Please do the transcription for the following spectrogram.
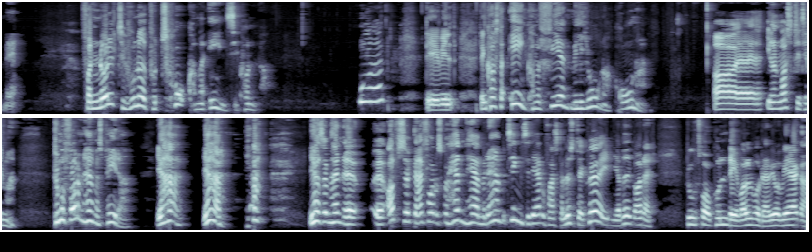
med. Fra 0 til 100 på 2,1 sekunder. What? Det er vildt. Den koster 1,4 millioner kroner. Og øh, Elon Musk siger til mig, du må få den her, Mads Peter. Jeg har, jeg har, jeg, jeg har simpelthen øh, øh, opsøgt dig for, at du skulle have den her, men det her betingelse, det er, at du faktisk har lyst til at køre i den. Jeg ved godt, at du tror kun, det er Volvo, der virker.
